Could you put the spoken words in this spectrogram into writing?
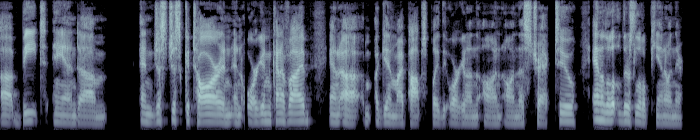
uh, beat and um, and just just guitar and, and organ kind of vibe. And uh, again, my pops played the organ on on on this track too, and a little there's a little piano in there.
